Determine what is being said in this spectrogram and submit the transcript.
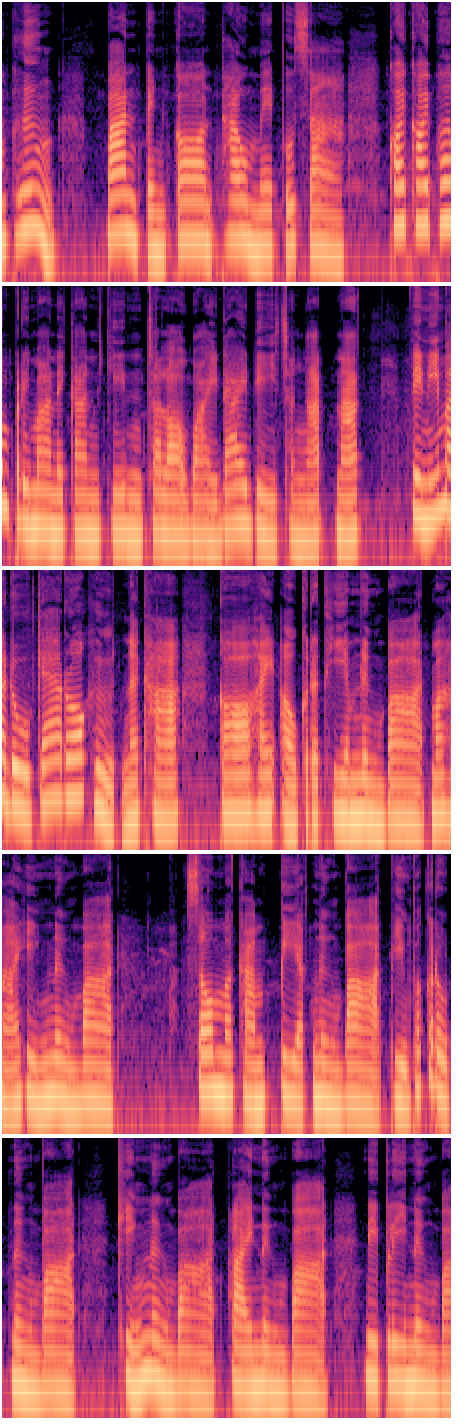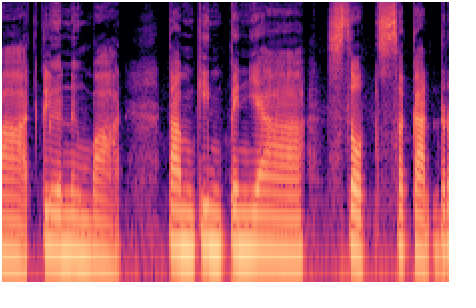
ำพึ่ง ปั้นเป็นก้อนเท่าเม็ดพุทราค่อยๆ เพิ่มปริมาณในการกินชะลอวัยได้ดีชะงัดนัก ทีนี้มาดูแก้โรคหืดนะคะ ก็ให้เอากระเทียม 1 บาท มหาหิง 1 บาท ส้มมะขามเปียก 1 บาท ผิวพะกรูด 1 บาท ขิง 1 บาทพลาย1 บาท ดีปลี 1 บาท เกลือ 1 บาทตำกินเป็นยา สดสกัดโร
